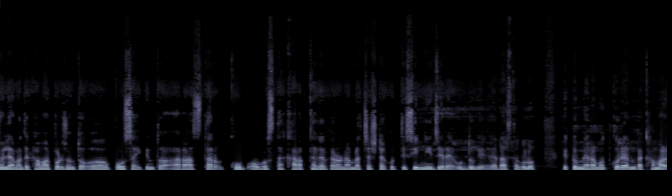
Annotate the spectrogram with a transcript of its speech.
হলে আমাদের খামার পর্যন্ত পৌঁছায়। কিন্তু রাস্তার খুব অবস্থা খারাপ থাকার কারণে আমরা চেষ্টা করতেছি নিজেরা উদ্যোগে রাস্তাগুলো একটু মেরামত করে আমরা খামার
